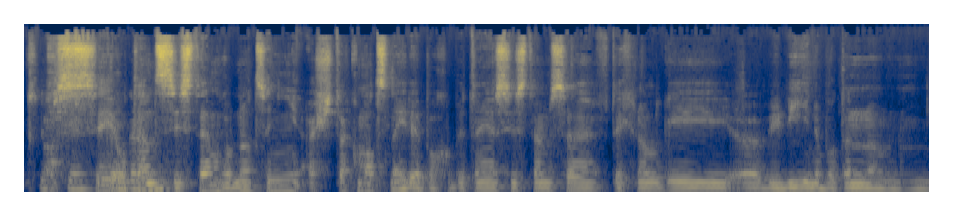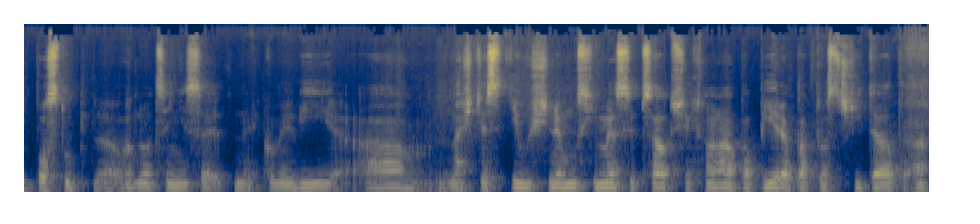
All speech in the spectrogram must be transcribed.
Což Asi je o ten systém hodnocení až tak moc nejde. Pochopitelně systém se v technologii eh, vyvíjí, nebo ten postup hodnocení se jako vyvíjí a naštěstí už nemusíme si psát všechno na papír a pak to sčítat a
